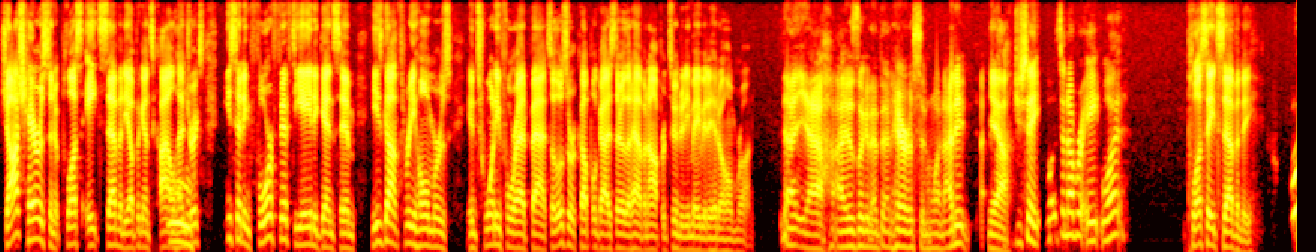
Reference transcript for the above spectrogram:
Josh Harrison at plus 870 up against Kyle Ooh. Hendricks. He's hitting 458 against him. He's got three homers in 24 at bats. So those are a couple guys there that have an opportunity maybe to hit a home run. Yeah, I was looking at that Harrison one. I didn't. Yeah. Did you say what's the number eight? What? Plus 870. Woo!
